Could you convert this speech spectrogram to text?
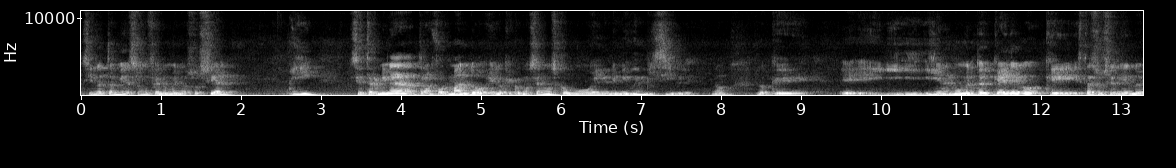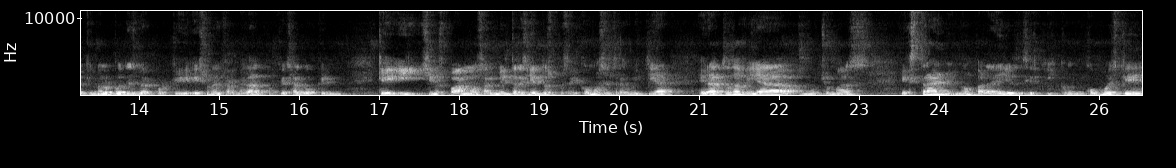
sino también es un fenómeno social y se termina transformando en lo que conocemos como el enemigo invisible, ¿no? Lo que, eh, y, en el momento en que hay algo que está sucediendo y que no lo puedes ver porque es una enfermedad, porque es algo que, que y si nos vamos al 1300, pues el cómo se transmitía era todavía mucho más extraño, ¿no? Para ellos decir, ¿y cómo, es que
